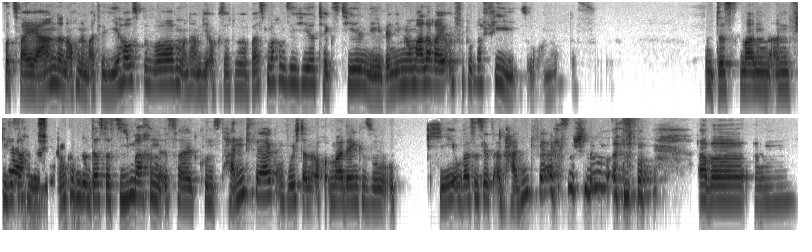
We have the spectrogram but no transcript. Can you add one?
vor zwei Jahren dann auch in einem Atelierhaus beworben und haben die auch gesagt, was machen Sie hier? Textil? Nee, wir nehmen Normalerei und Fotografie. So, ne? das, und dass man an viele ja. Sachen ankommt und das, was Sie machen, ist halt Kunsthandwerk und wo ich dann auch immer denke, so, okay, und was ist jetzt an Handwerk so schlimm? Also, aber ähm,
